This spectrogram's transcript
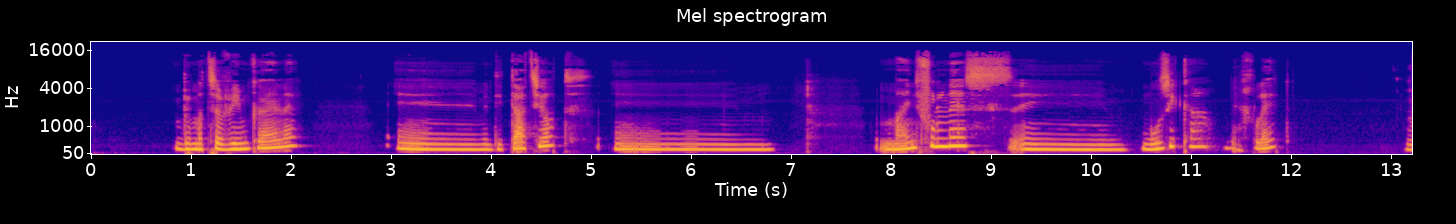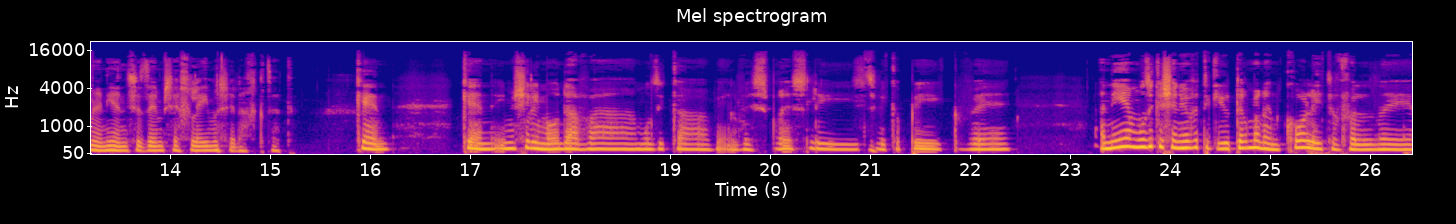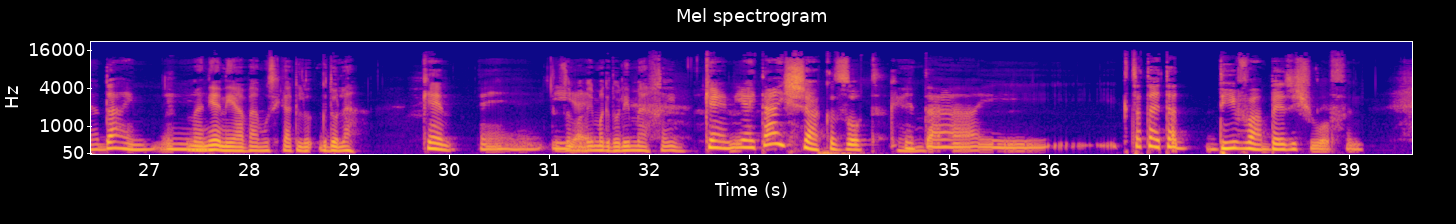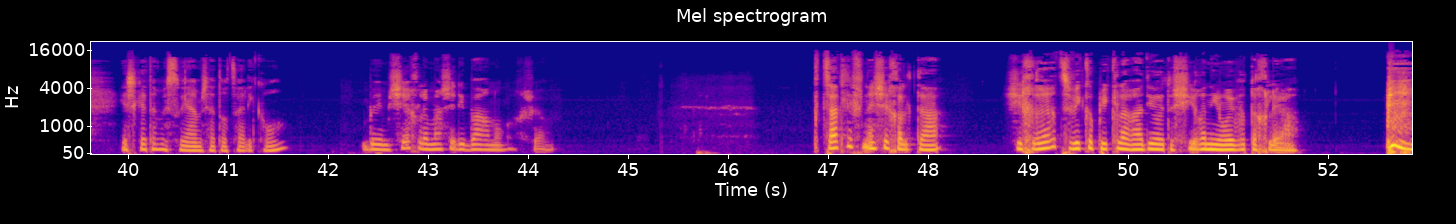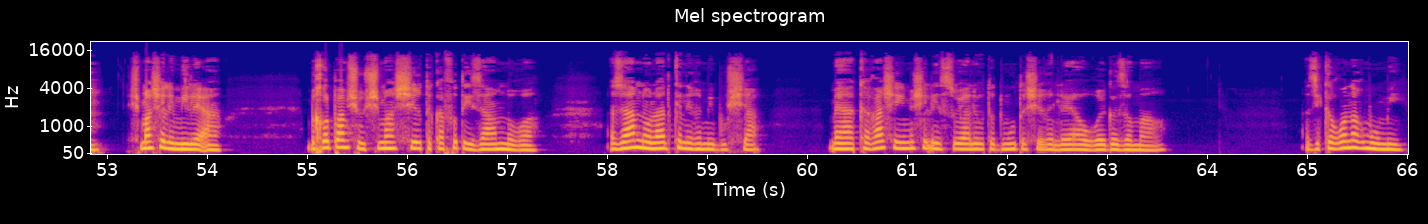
במצבים כאלה. אה, מדיטציות, מיינדפולנס, אה, אה, מוזיקה, בהחלט. מעניין שזה המשך לאימא שלך קצת. כן, כן, אימא שלי מאוד אהבה מוזיקה ואלוויס פרסלי, צביקה פיק, ואני המוזיקה שאני אוהבת היא יותר מלנכולית, אבל uh, עדיין. מעניין, היא אהבה מוזיקה גדולה. כן. זמרים הגדולים מהחיים. כן, היא הייתה אישה כזאת. כן. הייתה, היא קצת הייתה דיבה באיזשהו אופן. יש קטע מסוים שאת רוצה לקרוא? בהמשך למה שדיברנו עכשיו. קצת לפני שחלתה, שחרר צביקה פיק לרדיו את השיר "אני אוהב אותך לאה". שמה של אמי לאה. בכל פעם שהושמע שיר תקף אותי זעם נורא. הזעם נולד כנראה מבושה, מההכרה שאימא שלי עשויה להיות הדמות אשר אליה הורג הזמר. הזיכרון ערמומי.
